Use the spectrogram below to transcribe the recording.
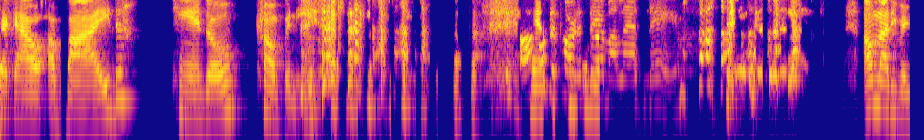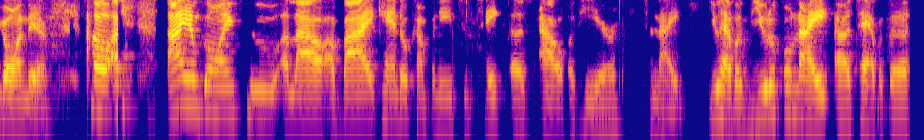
check out Abide Candle Company. it's almost as hard to say my last name. I'm not even going there. So I, I am going to allow Abide Candle Company to take us out of here tonight. You have a beautiful night, uh, Tabitha,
